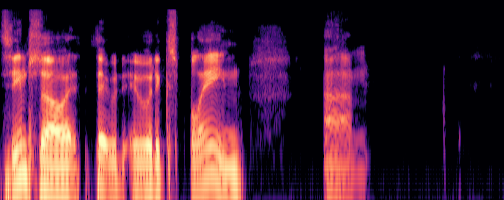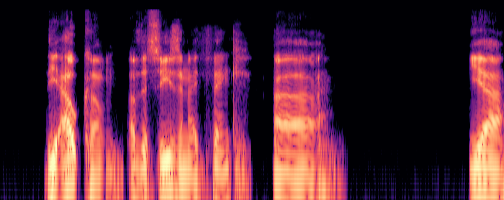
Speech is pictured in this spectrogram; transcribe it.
Seems so. It, it would it would explain um the outcome of the season, I think. Uh yeah.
